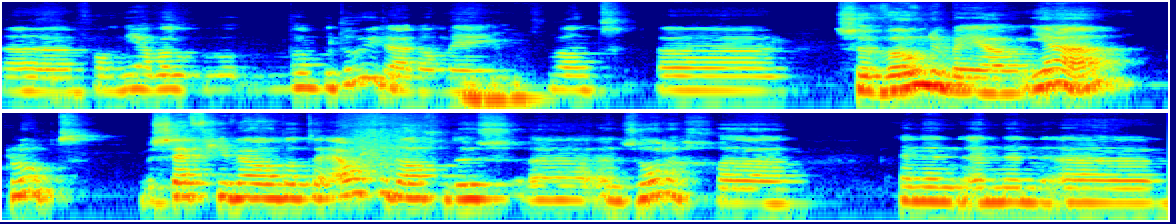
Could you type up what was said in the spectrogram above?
Uh, van ja, wat, wat, wat, bedoel je daar dan mee? Mhm. Want uh, ze wonen bij jou. Ja, klopt. Besef je wel dat er elke dag dus een zorg en een, een, een uh,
